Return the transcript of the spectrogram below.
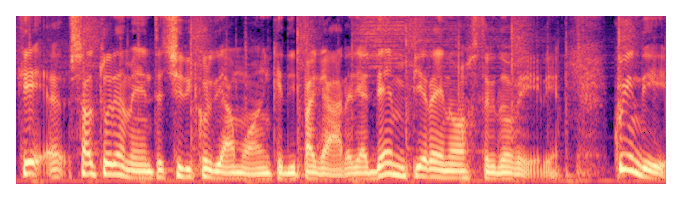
che eh, saltuariamente ci ricordiamo anche di pagare, di adempiere ai nostri doveri. Quindi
